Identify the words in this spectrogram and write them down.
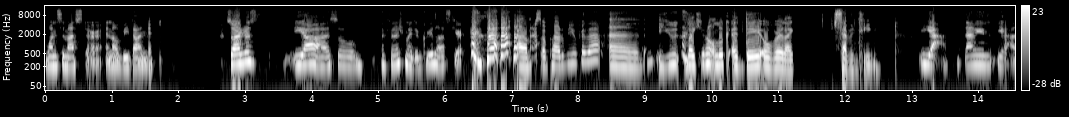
one semester and I'll be done. So I just, yeah, so I finished my degree last year. I'm so proud of you for that. And you, like, you don't look a day over like 17. yeah, I mean, yeah,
